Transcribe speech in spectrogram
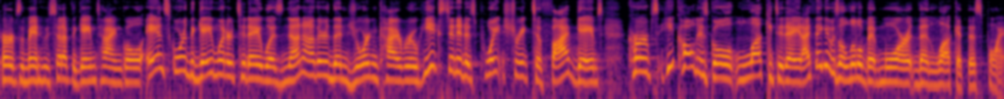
Curbs, the man who set up the game tying goal and scored the game winner today was none other than Jordan Kyrou. He extended his point streak to five games. Curbs, he called his goal lucky today, and I think it was a little bit more than luck at this point.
